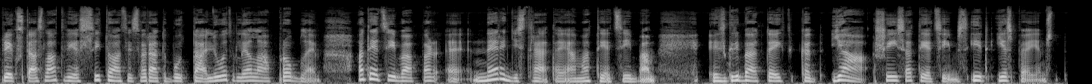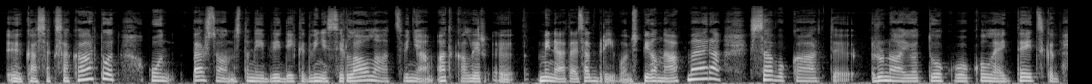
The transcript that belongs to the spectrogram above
priekš tās Latvijas situācijas varētu būt tā ļoti lielā problēma. Attiecībā par e, nereģistrētajām attiecībām es gribētu teikt, ka jā, šīs attiecības ir iespējams, e, kā saka, sakārtot, un personas tanī brīdī, kad viņas ir laulāts, viņām atkal ir e, minētais atbrīvojums pilnā apmērā. Savukārt, runājot to, ko kolēģi teica, kad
